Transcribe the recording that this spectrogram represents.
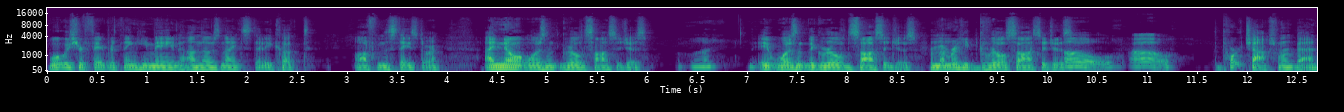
What was your favorite thing he made on those nights that he cooked off from the state store? I know it wasn't grilled sausages. What? It wasn't the grilled sausages. Remember he'd grill sausages? Oh, oh. The pork chops weren't bad.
